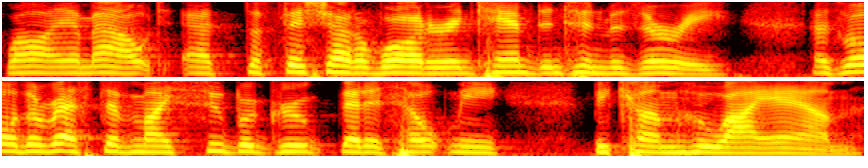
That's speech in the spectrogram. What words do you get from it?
while I am out at the Fish Out of Water in Camdenton, Missouri, as well as the rest of my super group that has helped me become who I am.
